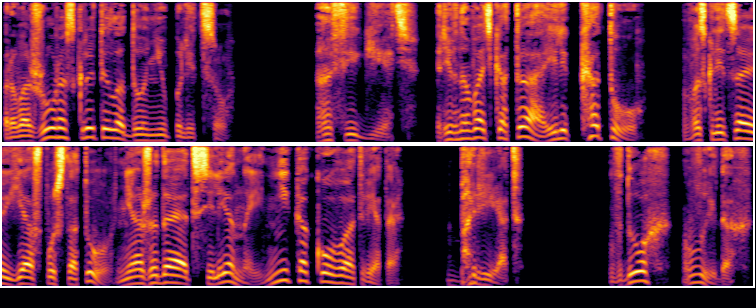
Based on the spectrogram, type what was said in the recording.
Провожу раскрытой ладонью по лицу. «Офигеть! Ревновать кота или коту?» Восклицаю я в пустоту, не ожидая от Вселенной никакого ответа. Бред. Вдох, выдох.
